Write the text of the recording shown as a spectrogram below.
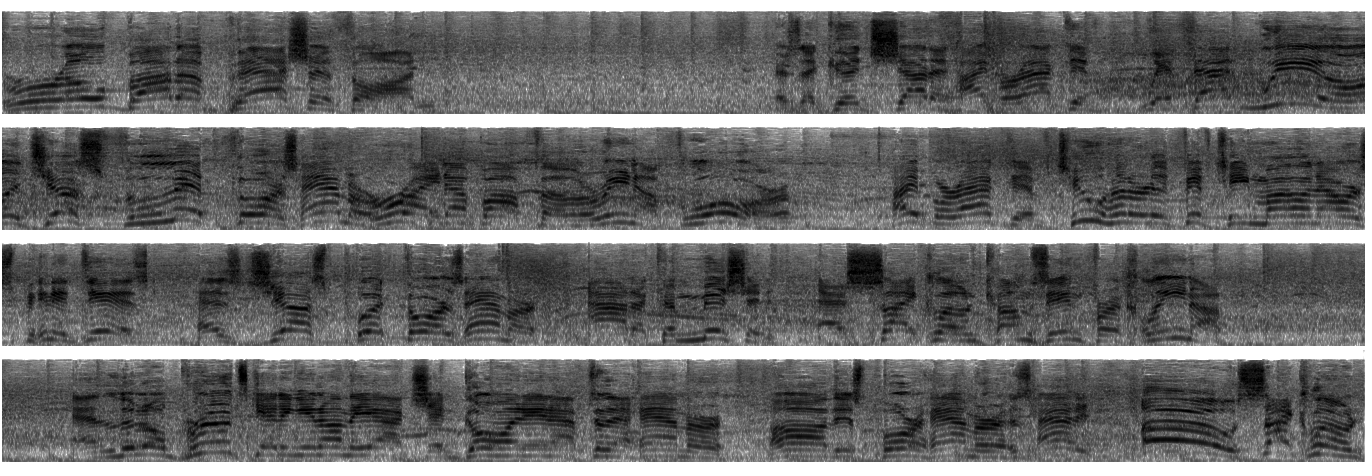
Robota Bashathon. There's a good shot at Hyperactive. With that wheel, it just flipped Thor's hammer right up off the arena floor. Hyperactive, 215 mile an hour spinning disc, has just put Thor's hammer out of commission as Cyclone comes in for a cleanup. And Little Brute's getting in on the action, going in after the hammer. Oh, this poor hammer has had it. Oh, Cyclone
